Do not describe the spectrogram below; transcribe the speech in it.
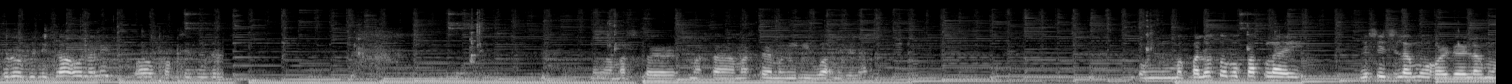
Pero binigao na ni, wow, paksin Mga master, master, master manghihiwa na sila. Kung magpaluto mo paklay, message lang mo, order lang mo.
